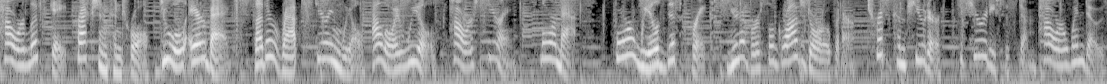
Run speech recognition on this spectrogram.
power liftgate, traction control, dual airbags, leather wrapped steering wheel, alloy wheels, power steering, floor mats, four-wheel disc brakes, universal garage door opener, trip computer, security system, power windows,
